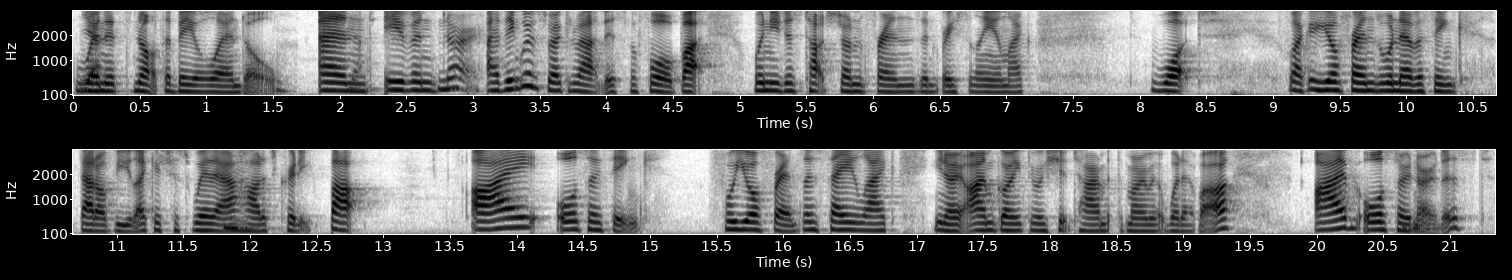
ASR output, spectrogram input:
when Yeah. it's not the be all end all? And even No. I think we've spoken about this before, but when you just touched on friends and recently and like what like your friends will never think that of you. Like it's just we're our mm. hardest critic. But I also think for your friends, so say like, you know, I'm going through a shit time at the moment, whatever. I've also mm-hmm. noticed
